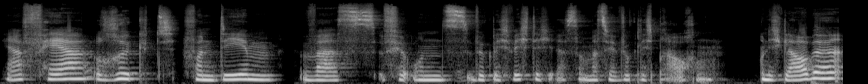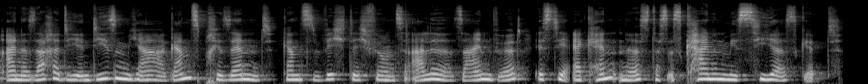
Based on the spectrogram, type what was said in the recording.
ja, verrückt von dem, was für uns wirklich wichtig ist und was wir wirklich brauchen. Und ich glaube, eine Sache, die in diesem Jahr ganz präsent, ganz wichtig für uns alle sein wird, ist die Erkenntnis, dass es keinen Messias gibt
